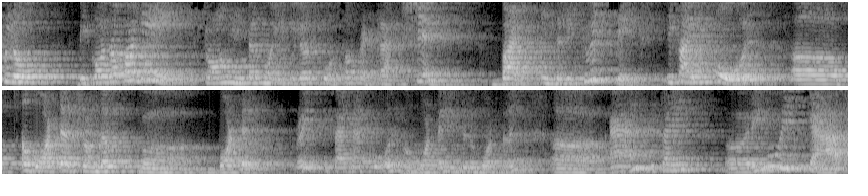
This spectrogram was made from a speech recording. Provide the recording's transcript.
flow because of again strong intermolecular force of attraction. But in the liquid state, if I pour uh, a water from the uh, bottle right? If I have poured a bottle into the bottle uh, and if I uh, remove its cap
